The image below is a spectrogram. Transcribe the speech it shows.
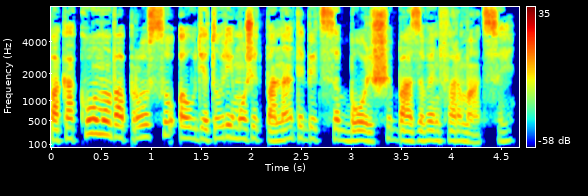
По какому вопросу аудитории может понадобиться больше базовой информации?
